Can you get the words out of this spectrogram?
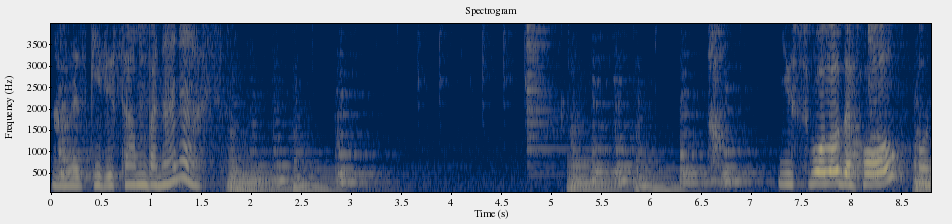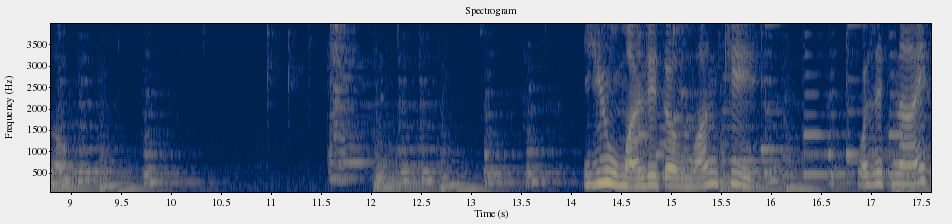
Now let's give you some bananas. You swallow the whole? Oh no. You, my little monkey. Was it nice?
